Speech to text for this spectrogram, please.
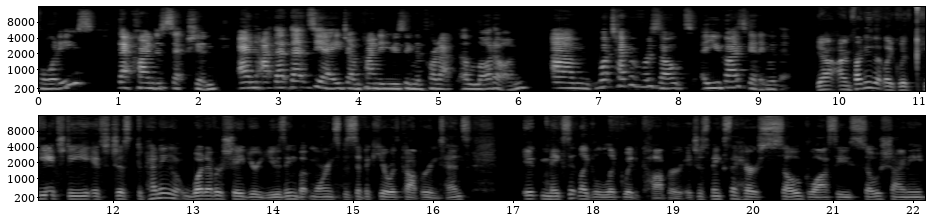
forties, that kind of section. And I, that, that's the age I'm kind of using the product a lot on. Um, what type of results are you guys getting with it? Yeah, I'm finding that like with PhD, it's just depending whatever shade you're using, but more in specific here with Copper Intense, it makes it like liquid copper. It just makes the hair so glossy, so shiny.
